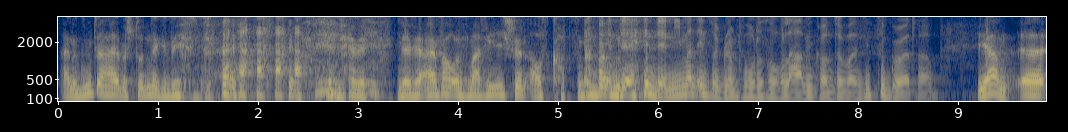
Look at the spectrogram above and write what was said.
eine gute halbe Stunde gewesen sein, in, der wir, in der wir einfach uns mal richtig schön auskotzen konnten. In, in, der, in der niemand Instagram-Fotos hochladen konnte, weil sie zugehört haben. Ja, äh,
